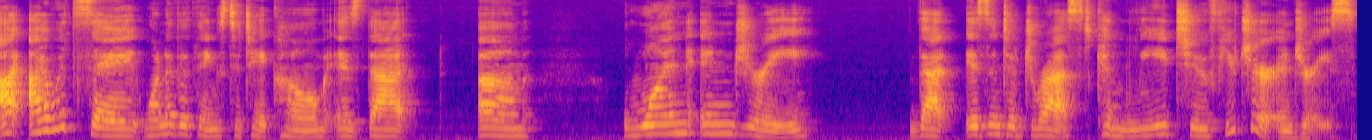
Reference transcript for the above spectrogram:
I, I would say one of the things to take home is that um, one injury that isn't addressed can lead to future injuries,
